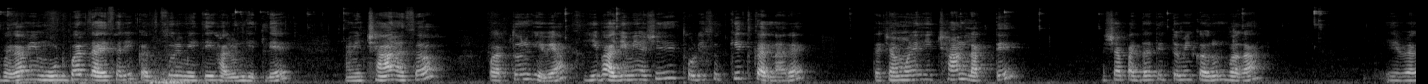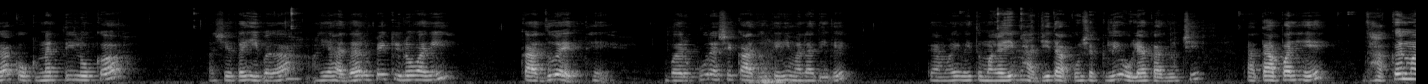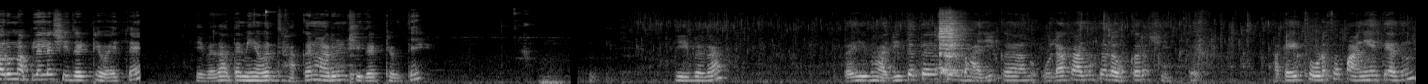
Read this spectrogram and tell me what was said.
बघा मी मूठभर जायसरी कसुरी मेथी घालून घेतली आहे. आणि छान असं परतून घेऊया. ही भाजी मी अशी थोडी सुकीच करणार आहे. त्याच्यामुळे ही छान लागते. अशा पद्धतीत तुम्ही करून बघा. हे बघा कोकणातली लोक अशी आता ही बघा हे हजार रुपये किलोवाली काजू आहेत हे. भरपूर असे काजू तिने मला दिले. त्यामुळे मी तुम्हाला ही भाजी दाखवू शकली ओल्या काजूची. आता आपण हे झाकण मारून आपल्याला शिजत ठेवायचं आहे हे बघा आता मी ह्यावर झाकण मारून शिजत ठेवते. हे बघा आता ही भाजी तर भाजी का ओला काजू तर लवकरच शिजतो आता हे थोडंसं पाणी येते अजून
